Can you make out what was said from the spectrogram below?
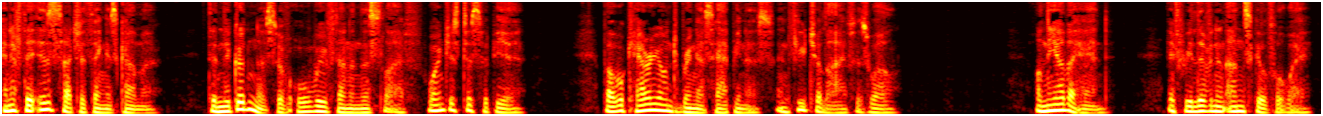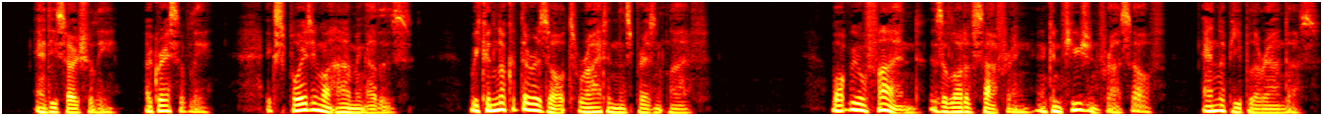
And if there is such a thing as karma, then the goodness of all we've done in this life won't just disappear, but will carry on to bring us happiness in future lives as well. On the other hand, if we live in an unskillful way, antisocially, aggressively, exploiting or harming others, we can look at the results right in this present life. What we will find is a lot of suffering and confusion for ourselves and the people around us.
